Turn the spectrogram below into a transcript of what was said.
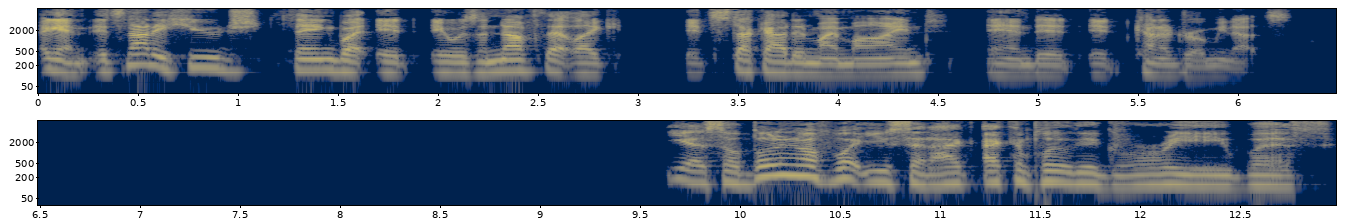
again, it's not a huge thing, but it it was enough that like it stuck out in my mind and it it kind of drove me nuts. Yeah, so building off what you said, I, I completely agree with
